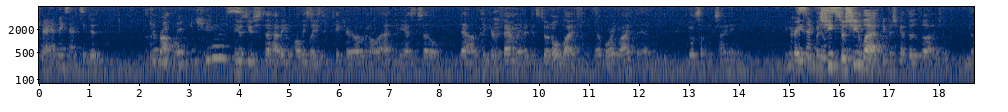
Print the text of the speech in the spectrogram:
Okay. That makes sense. He did. The brothel. Commitment issues. He was used to having all these ladies to take care of and all that, and then he has to settle down, take care of the family, and it gets to an old life, you know, boring life to him. He wants something exciting. Be His crazy. son But she, so she left because she got those thoughts. Like, no.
